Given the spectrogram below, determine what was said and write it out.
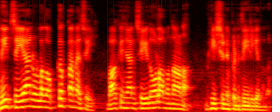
നീ ചെയ്യാനുള്ളതൊക്കെ തന്നെ ചെയ്. ബാക്കി ഞാൻ ചെയ്തോളാമെന്നാണ് ഭീഷണിപ്പെടുത്തിയിരിക്കുന്നത്.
